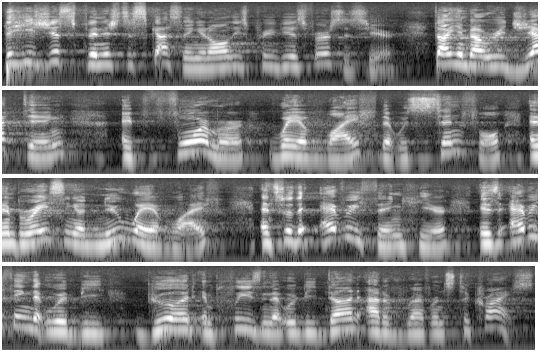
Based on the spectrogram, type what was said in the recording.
that he's just finished discussing in all these previous verses here. Talking about rejecting a former way of life that was sinful and embracing a new way of life. And so that everything here is everything that would be good and pleasing, that would be done out of reverence to Christ.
